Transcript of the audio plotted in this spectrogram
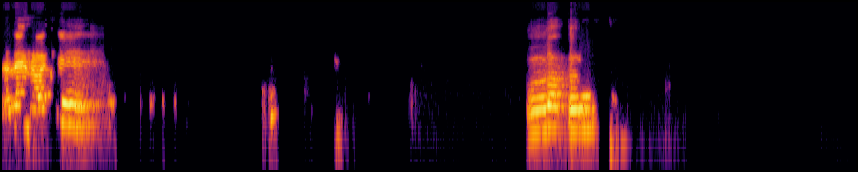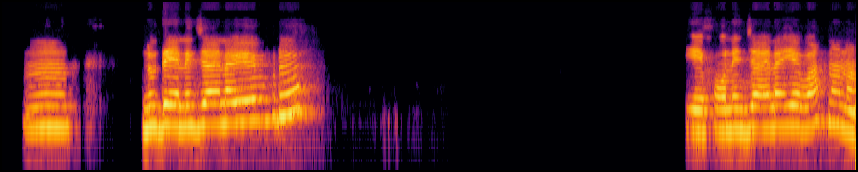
అదే ఓకే. ఇంకొక హ్మ్. నువ్వు దేనికి జాయిన్ అయ్యావు ఇప్పుడు? ఏ ఫోన్ జాయిన్ అయ్యావు అంటున్నాను.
